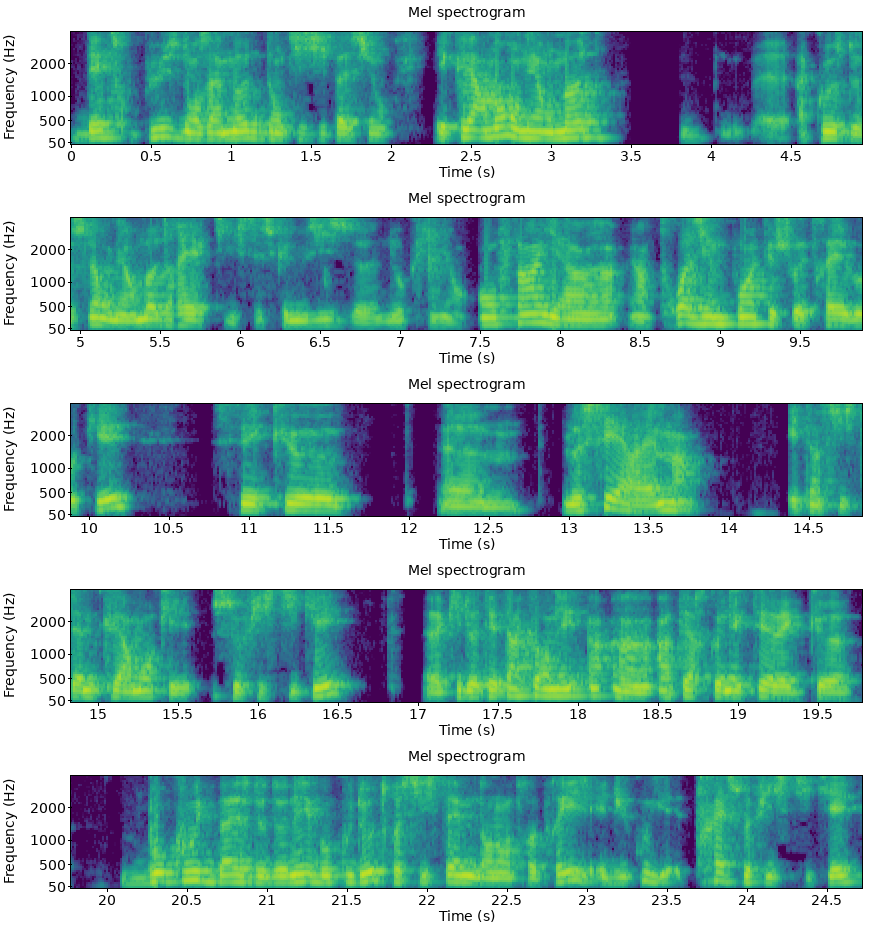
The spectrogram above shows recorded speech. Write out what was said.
d'être plus dans un mode d'anticipation. Et clairement, on est en mode, euh, à cause de cela, on est en mode réactif. C'est ce que nous disent euh, nos clients. Enfin, il y a un, troisième point que je souhaiterais évoquer, c'est que le CRM est un système clairement qui est sophistiqué, qui doit être interconnecté avec beaucoup de bases de données, beaucoup d'autres systèmes dans l'entreprise et du coup très sophistiqué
